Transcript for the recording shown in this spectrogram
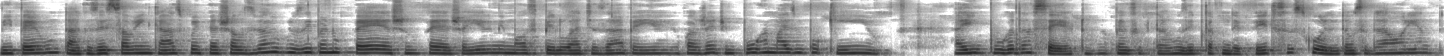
me perguntar, que às vezes estava em casa, foi fechar os zíper, ah, o zíper não fecha, não fecha. Aí ele me mostra pelo WhatsApp, aí eu falo, gente, empurra mais um pouquinho. Aí empurra, dá certo. Eu penso que tá, o zíper tá com defeito, essas coisas. Então você dá orienta,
